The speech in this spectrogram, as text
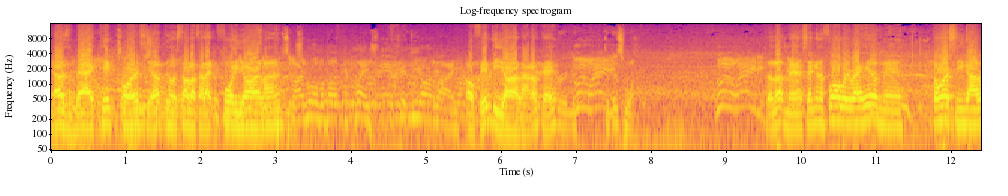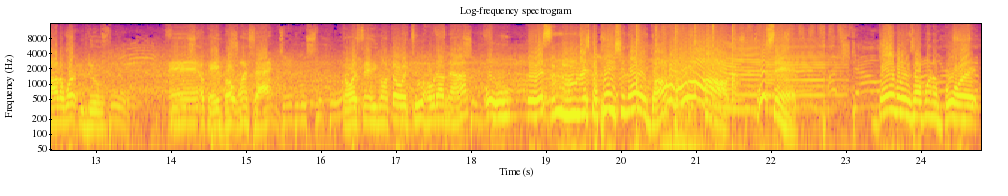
that was a bad kick for us. Yep, they're gonna start off at like the 40 yard line. I roll the ball to place the 50 yard line. Oh, 50 yard line. Okay. To this one. So look, man, second and forward right here, man. Thorson you got a lot of work to do. And okay, broke one sack. He's able to slip away. Thorson, he's gonna throw it too. Hold up now. Oh, nice completion. There we go. Hold up. Listen, Touchdown. Gamblers up on the board.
